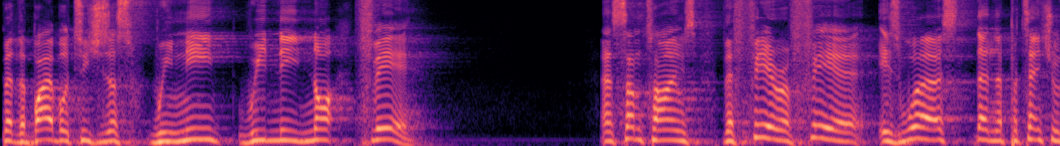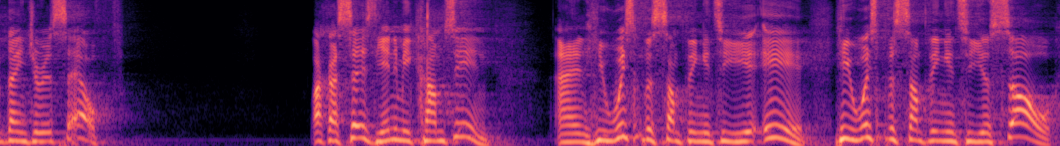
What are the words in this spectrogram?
But the Bible teaches us we need, we need not fear. And sometimes the fear of fear is worse than the potential danger itself. Like I says, the enemy comes in and he whispers something into your ear. He whispers something into your soul.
